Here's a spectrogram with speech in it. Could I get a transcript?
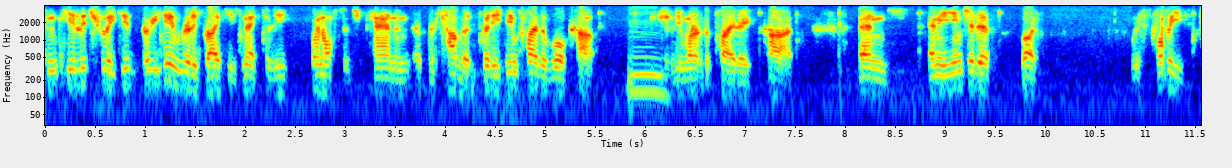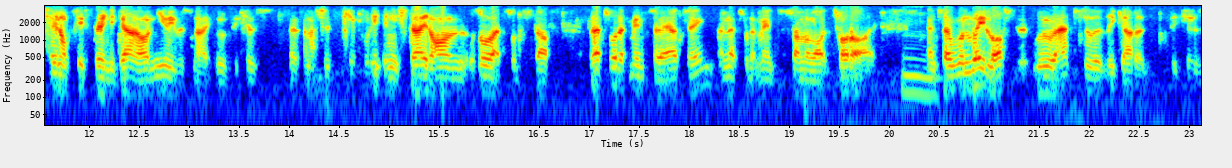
And he literally did. He didn't really break his neck because he went off to Japan and recovered, but he didn't play the World Cup mm. because he wanted to play the card, and and he injured it like with probably ten or fifteen to go. I knew he was no good because and I said, and he stayed on. It was all that sort of stuff that's what it meant to our team, and that's what it meant to someone like Toutai. Mm. And so when we lost it, we were absolutely gutted because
